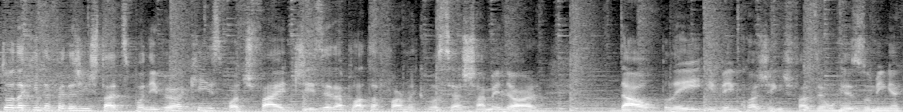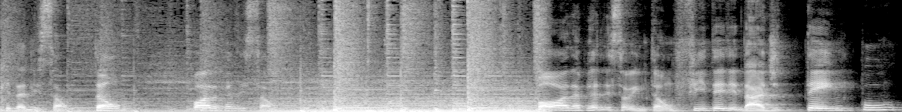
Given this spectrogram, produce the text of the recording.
toda quinta-feira a gente está disponível aqui, Spotify, Deezer, a plataforma que você achar melhor. Dá o play e vem com a gente fazer um resuminho aqui da lição. Então, bora pra lição. Bora pra lição então. Fidelidade, tempo,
